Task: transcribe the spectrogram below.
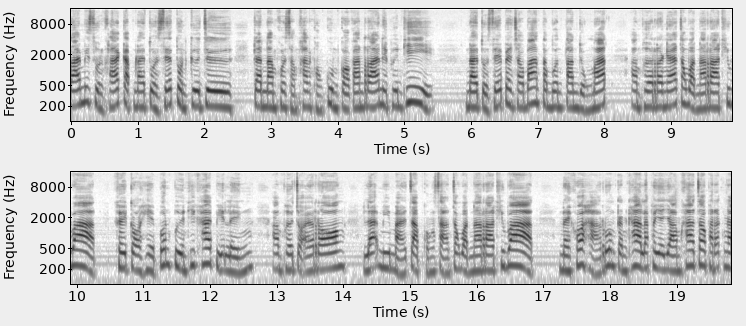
ร้ายมีส่วนคล้ายกับนายต่วนเซตต่วนกือจือการนำคนสำคัญของกลุ่มก่อการร้ายในพื้นที่ นายต่วนเซเป็นชาวบ้านตำบลตันหยงมัดอำเภอระแงะจังหวัดนาราธิวาส เคยก่อเหตุปล้นปืนที่ค่ายปีเหลงอำเภอเจาะไอร้อง และมีหมายจับของศาลจังหวัดนาราธิวาส ในข้อหาร่วมกันฆ่าและพยายามฆ่าเจ้าพนักง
